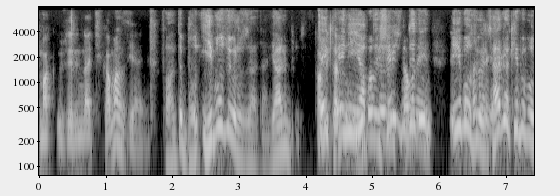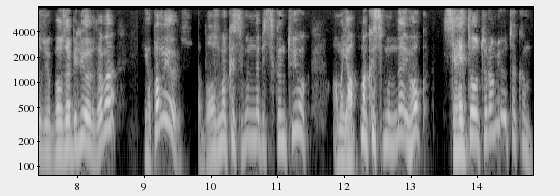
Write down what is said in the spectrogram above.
mak üzerinden çıkamaz yani. Fante bo iyi bozuyoruz zaten. Yani tabii, tek tabii, en iyi, iyi yaptığı şey bu dediğin. İyi bozuyoruz. Her rakibi bozuyor. Bozabiliyoruz ama yapamıyoruz. Bozma kısmında bir sıkıntı yok. Ama yapma kısmında yok. ST oturamıyor takım.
